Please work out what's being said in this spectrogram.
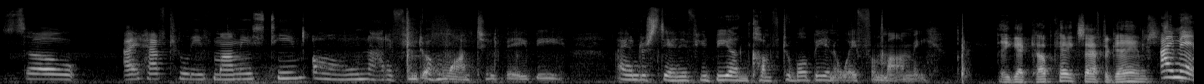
So I'd have to leave mommy's team? Oh, not if you don't want to, baby. I understand if you'd be uncomfortable being away from mommy. They get cupcakes after games. I'm in.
